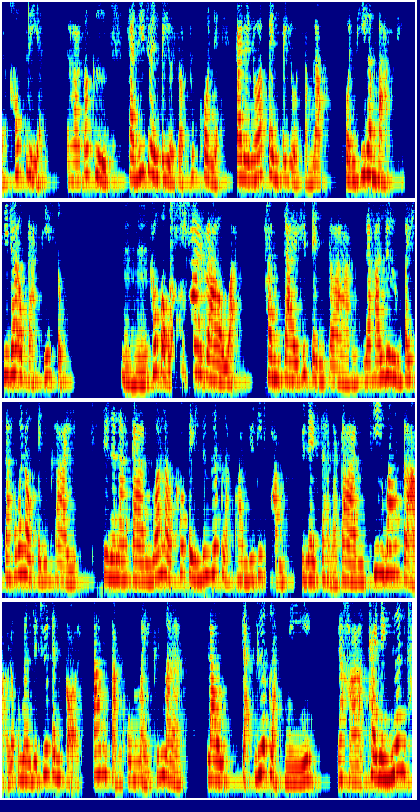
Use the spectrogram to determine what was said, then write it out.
นี่ยเขาเปลี่ยนนะคะก็คือแทนที่จะเป็นประโยชน์สำหรับทุกคนเนี่ยกลายเป็นว่าเป็นประโยชน์สำหรับคนที่ลำบากที่ได้โอกาสที่สุดเขาบอกว่าถ้าเราอะ ทำใจให้เป็นกลางนะคะ ลืมไปซะว่าเราเป็นใคร จินตนาการว่าเราเข้าไปเลือกหลักความยุติธรรม อยู่ในสถานการณ์ที่ว่างเปล่าเรากำลังจะช่วยกันก่อตั้งสังคมใหม่ขึ้นมา เราจะเลือกหลักนี้นะคะ ภายในเงื่อนไข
